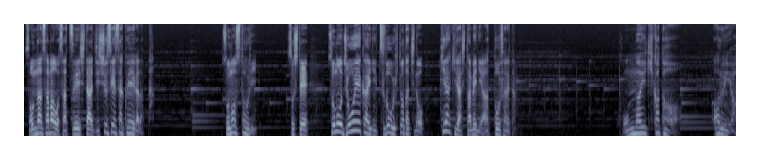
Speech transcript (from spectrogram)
そんな様を撮影した自主制作映画だった。そのストーリーそしてその上映会に集う人たちのキラキラした目に圧倒された。こんな生き方あるんや。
